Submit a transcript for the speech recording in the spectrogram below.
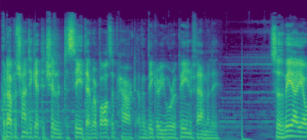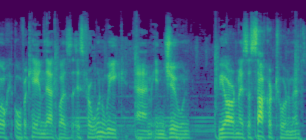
But I was trying to get the children to see that we're also part of a bigger European family. So the way I overcame that was is for one week um, in June, we organised a soccer tournament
